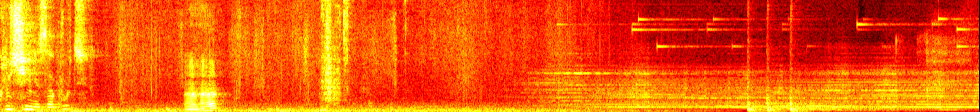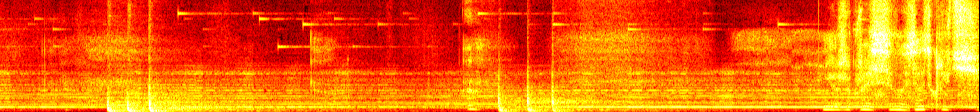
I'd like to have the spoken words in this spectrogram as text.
Ключи не забудь. Ага. Просила взять ключи.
